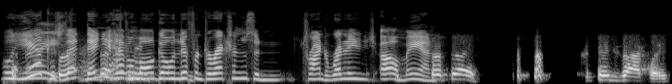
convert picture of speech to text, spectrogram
Well, yeah, because then, then you have them all going different directions and trying to run at each. Oh man, that's right. exactly.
